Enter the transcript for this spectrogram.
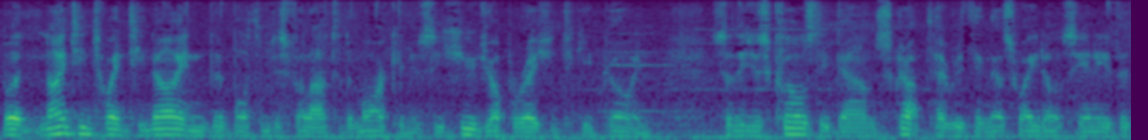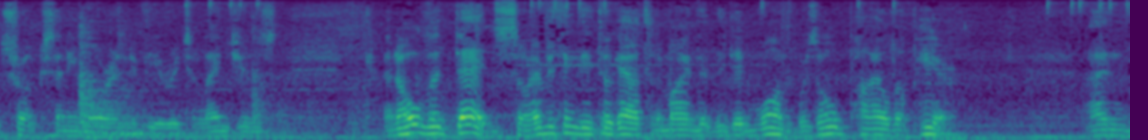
But 1929, the bottom just fell out of the market. It was a huge operation to keep going. So they just closed it down, scrapped everything. That's why you don't see any of the trucks anymore, any of the original engines. And all the deads, so everything they dug out of the mine that they didn't want, was all piled up here. And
